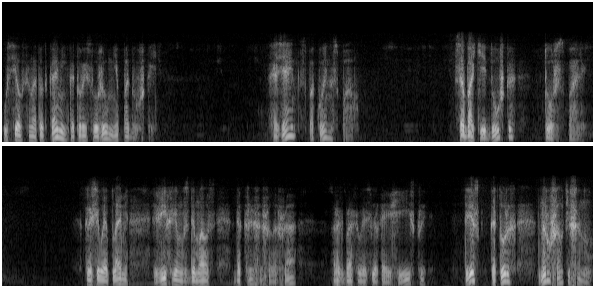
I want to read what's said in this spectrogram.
уселся на тот камень, который служил мне подушкой. Хозяин спокойно спал. Собаки и душка тоже спали. Красивое пламя вихрем вздымалось до крыши шалаша, разбрасывая сверкающие искры, треск которых нарушал тишину.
